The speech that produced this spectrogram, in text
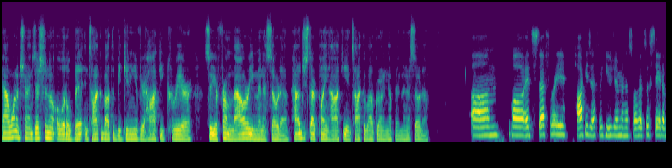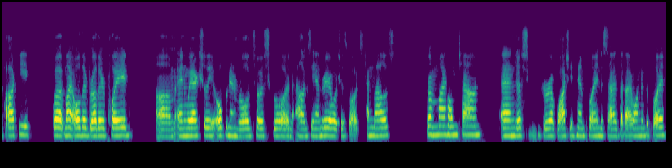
Now, I want to transition a little bit and talk about the beginning of your hockey career. So, you're from Lowry, Minnesota. How did you start playing hockey and talk about growing up in Minnesota? Um, well, it's definitely hockey's definitely huge in Minnesota. It's a state of hockey, but my older brother played, um, and we actually open enrolled to a school in Alexandria, which is about 10 miles from my hometown. and just grew up watching him play and decided that I wanted to play.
